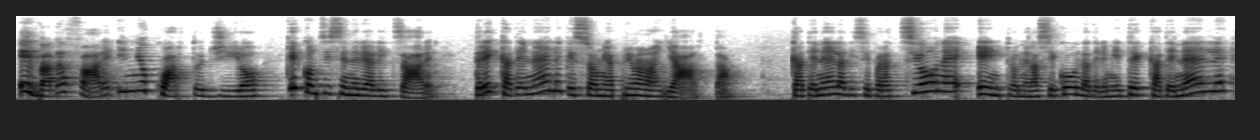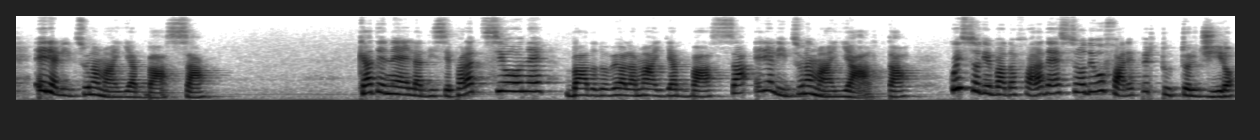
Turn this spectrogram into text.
e vado a fare il mio quarto giro che consiste nel realizzare 3 catenelle che sono mia prima maglia alta catenella di separazione entro nella seconda delle mie 3 catenelle e realizzo una maglia bassa. Catenella di separazione vado dove ho la maglia bassa e realizzo una maglia alta questo che vado a fare adesso lo devo fare per tutto il giro.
